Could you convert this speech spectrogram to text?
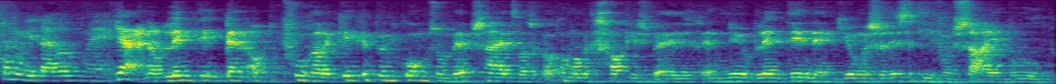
Kom je daar ook mee. ja, en op LinkedIn, ik ben op, vroeger had ik kikker.com, zo'n website, was ik ook allemaal met grapjes bezig. En nu op LinkedIn denk ik, jongens, wat is het hier voor een saaie boel?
